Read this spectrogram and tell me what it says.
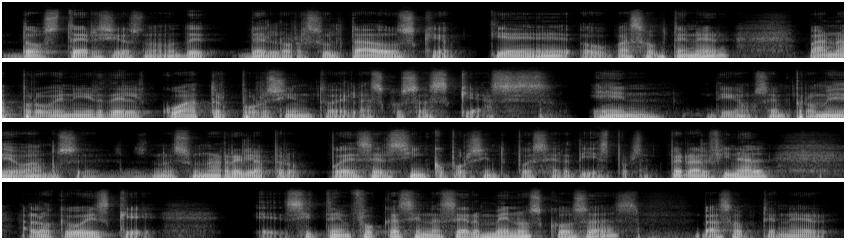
dos tercios de, los resultados que obtiene o vas a obtener van a provenir del 4% de las cosas que haces. En, digamos, en promedio, vamos, no es una regla, pero puede ser 5%, puede ser 10%. Pero al final, a lo que voy es que eh, si te enfocas en hacer menos cosas, vas a obtener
